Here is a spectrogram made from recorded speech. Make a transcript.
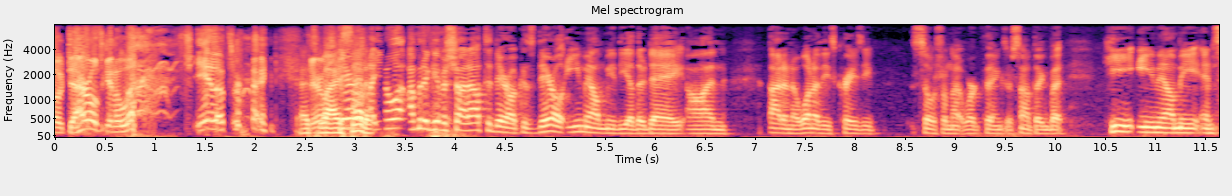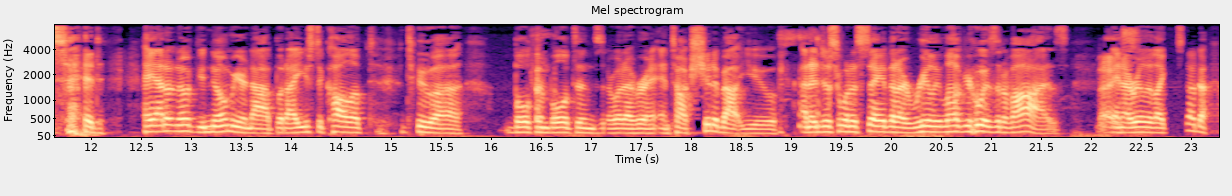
oh, Daryl's gonna. laugh. yeah, that's right. That's Daryl- why I said it. You know what? I'm going to give a shout out to Daryl because Daryl emailed me the other day on I don't know one of these crazy social network things or something, but he emailed me and said, "Hey, I don't know if you know me or not, but I used to call up to, to uh, Bullpen Bulletins or whatever and, and talk shit about you, and I just want to say that I really love your Wizard of Oz." Nice. And I really like stuff.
